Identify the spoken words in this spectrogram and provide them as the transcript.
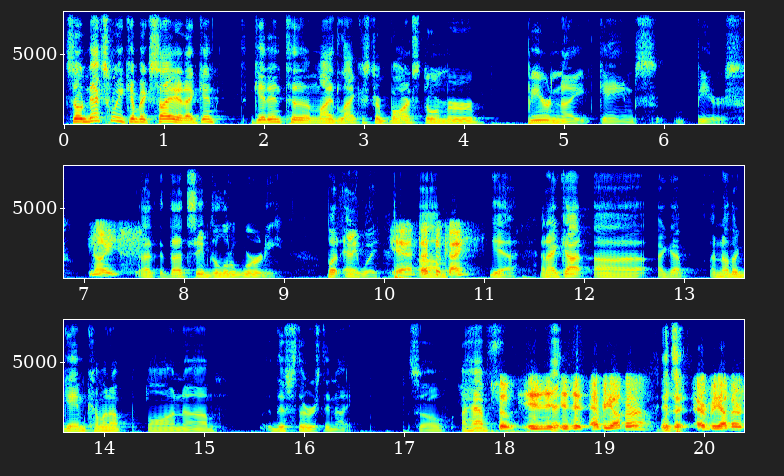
So next week I'm excited. I get get into my Lancaster Barnstormer beer night games beers. Nice. That, that seemed a little wordy, but anyway, Yeah, that's Um, okay. yeah. And I got uh, I got another game coming up on um, this Thursday night. So I have So is it, is it every other? Was It's- it every other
